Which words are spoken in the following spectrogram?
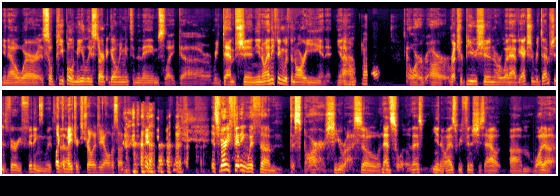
You know, where so people immediately started going into the names like uh, Redemption, you know, anything with an RE in it, you know Uh-huh. Or or retribution or what have you. Actually, redemption is very fitting with Like the uh, Matrix trilogy all of a sudden. it's very fitting with um the spar Shira. So Mm-hmm. that's that's you know as we finish this out, um what a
